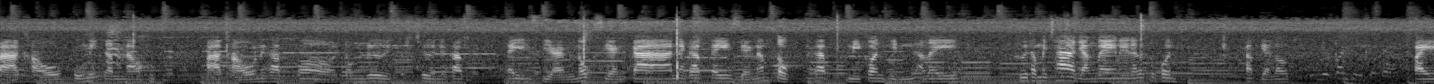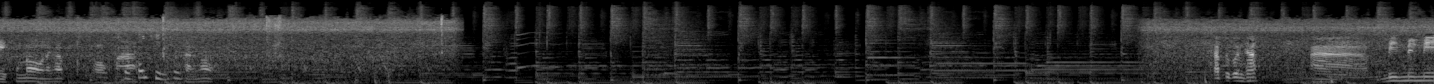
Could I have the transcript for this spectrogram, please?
ป่าเขาภูมิลำเนาป่าเขานะครับ ก็ร่มรื่นสดชื่นนะครับได้ยินเสียงนกเสียงกานะครับได้ยินเสียงน้ำตกนะครับ มีก้อนหินอะไร คือธรรมชาติอย่างแรงเลยนะทุกคน ครับ เดี๋ยวเราดูก้อนหินเสร็จเลยไปข้างนอกนะครับ ออกมาดูก้อนหินเสร็จทางนอกครับทุกคนครับอ่ามีมันมี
